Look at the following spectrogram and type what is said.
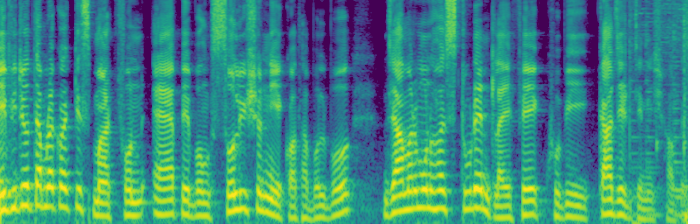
এই ভিডিওতে আমরা কয়েকটি স্মার্টফোন, অ্যাপ এবং সলিউশন নিয়ে কথা বলব, যা আমার মনে হয় স্টুডেন্ট লাইফে খুবই কাজের জিনিস হবে।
